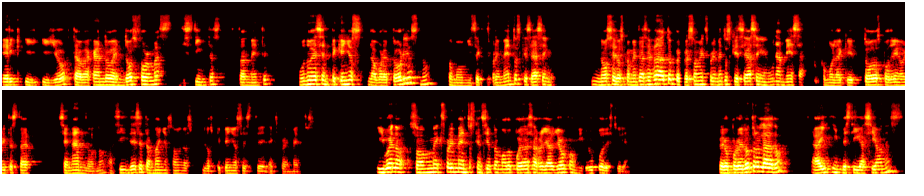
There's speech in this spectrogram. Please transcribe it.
Eric y, yo, trabajando en dos formas distintas totalmente. Uno es en pequeños laboratorios, ¿no? como mis experimentos que se hacen, no se los comenté hace rato, pero son experimentos que se hacen en una mesa, como la que todos podrían ahorita estar cenando, ¿no? Así, de ese tamaño son los, los pequeños este, experimentos. Y bueno, son experimentos que en cierto modo puedo desarrollar yo con mi grupo de estudiantes. Pero por el otro lado, hay investigaciones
